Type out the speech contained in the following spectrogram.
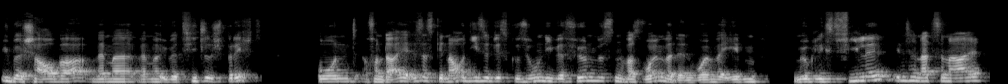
überschaubar, wenn man, wenn man über Titel spricht. Und von daher ist es genau diese Diskussion, die wir führen müssen. Was wollen wir denn? Wollen wir eben möglichst viele international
